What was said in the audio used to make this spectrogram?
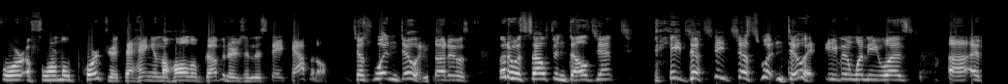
for a formal portrait to hang in the Hall of Governors in the state capitol. Just wouldn't do it. He thought it was, thought it was self-indulgent. He just, he just wouldn't do it, even when he was uh, an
